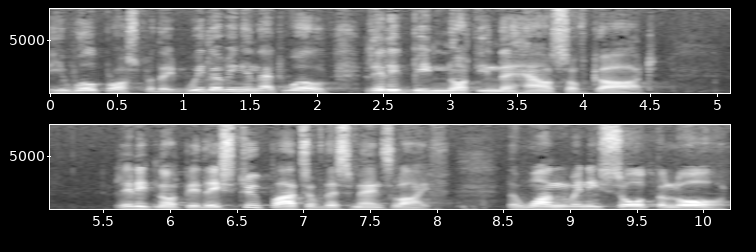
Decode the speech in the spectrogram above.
He will prosper them. We're living in that world. Let it be not in the house of God. Let it not be. There's two parts of this man's life. The one when he sought the Lord.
